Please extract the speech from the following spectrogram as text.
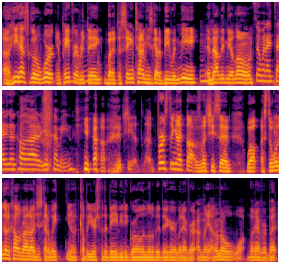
Uh, he has to go to work and pay for everything, but at the same time, he's got to be with me and not leave me alone. so when I decide to go to Colorado, you're coming. yeah. She, uh, first thing I thought was when she said, "Well, I still want to go to Colorado. I just got to wait, you know, a couple years for the baby to grow a little bit bigger or whatever." I'm like, I don't know, whatever. But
